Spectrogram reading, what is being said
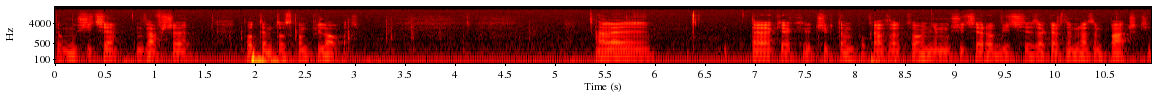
to musicie zawsze potem to skompilować. Ale tak jak chip tam pokazał, to nie musicie robić za każdym razem paczki.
